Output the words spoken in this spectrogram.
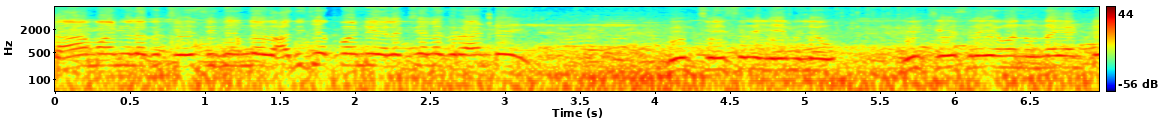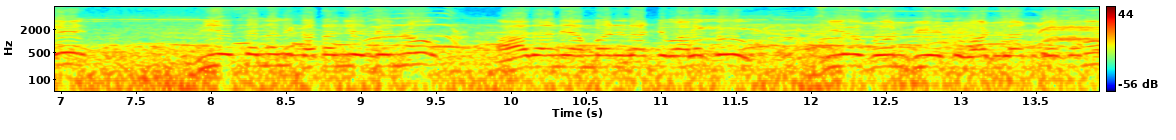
సామాన్యులకు చేసింది ఏందో అది చెప్పండి ఎలక్షన్లకు రాండి. మీరు చేసిన ఏమి లేవు. మీరు చేసిన ఏమన్నా ఉన్నాయంటే బిఎస్ఎన్ఎల్ని ఖతం చేసిండ్రు. ఆదాని అంబానీ లాంటి వాళ్ళకు జియో ఫోన్ బిఎస్ వాటి లాంటి కోసము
